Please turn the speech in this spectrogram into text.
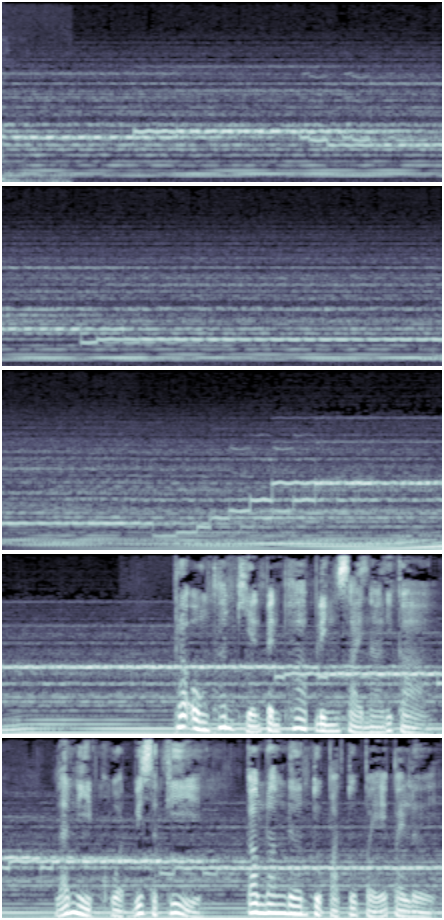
พระองค์ท่านเขียนเป็นภาพลิงใส่นาฬิกา และหนีบขวดวิสกี้กำลังเดินตุปัดตุเป๋ไปเลย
